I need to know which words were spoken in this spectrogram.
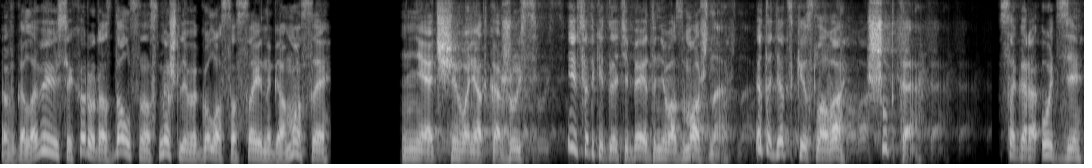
В голове Юсихару раздался насмешливый голос Асаи Нагамасы. «Ни не откажусь. И все таки для тебя это невозможно. Это детские слова. Шутка». «Сагара Удзи,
